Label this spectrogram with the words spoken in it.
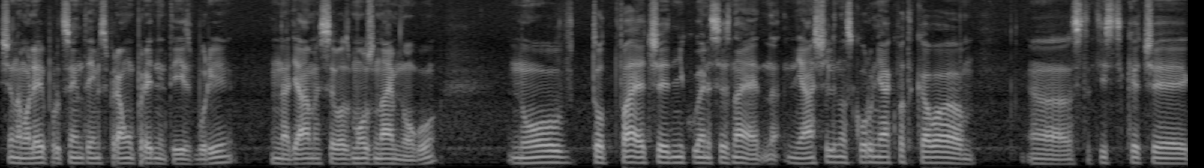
ще намалее процента им спрямо предните избори. Надяваме се възможно най-много. Но то това е, че никога не се знае. Нямаше ли наскоро някаква такава а, статистика, че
